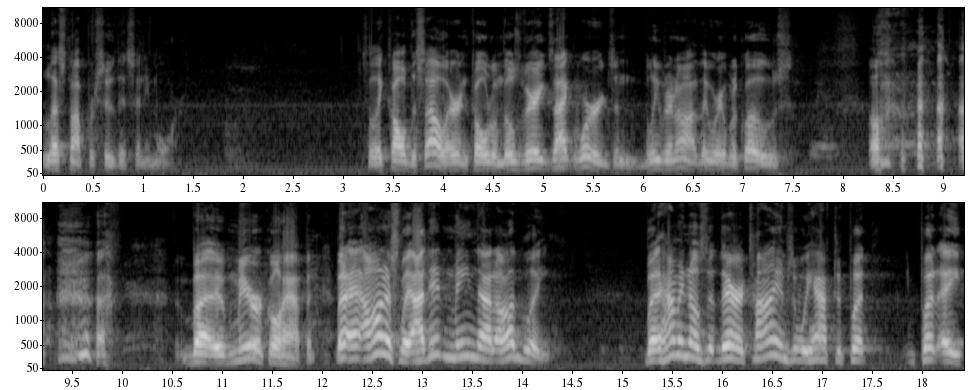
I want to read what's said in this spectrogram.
let's not pursue this anymore. So they called the seller and told him those very exact words, and believe it or not, they were able to close. Oh. but a miracle happened. But uh, honestly, I didn't mean that ugly. But how many knows that there are times that we have to put put a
